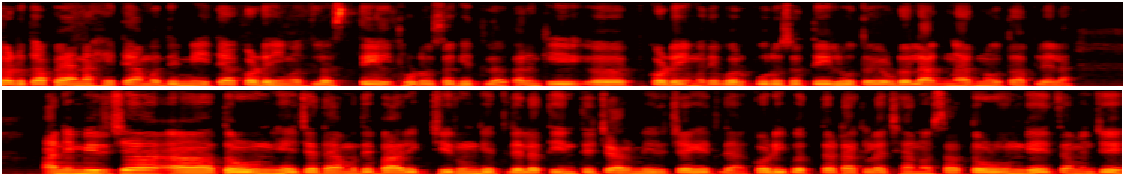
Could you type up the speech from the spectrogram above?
तडका पॅन आहे त्यामध्ये मी त्या कढईमधलंच तेल थोडंसं घेतलं कारण की कढईमध्ये भरपूर असं तेल होतं एवढं लागणार नव्हतं आपल्याला. आणि मिरच्या तळून घ्यायच्या. त्यामध्ये बारीक चिरून घेतलेल्या तीन ते चार मिरच्या घेतल्या. कढीपत्ता टाकला छान असा तळून घ्यायचा. म्हणजे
